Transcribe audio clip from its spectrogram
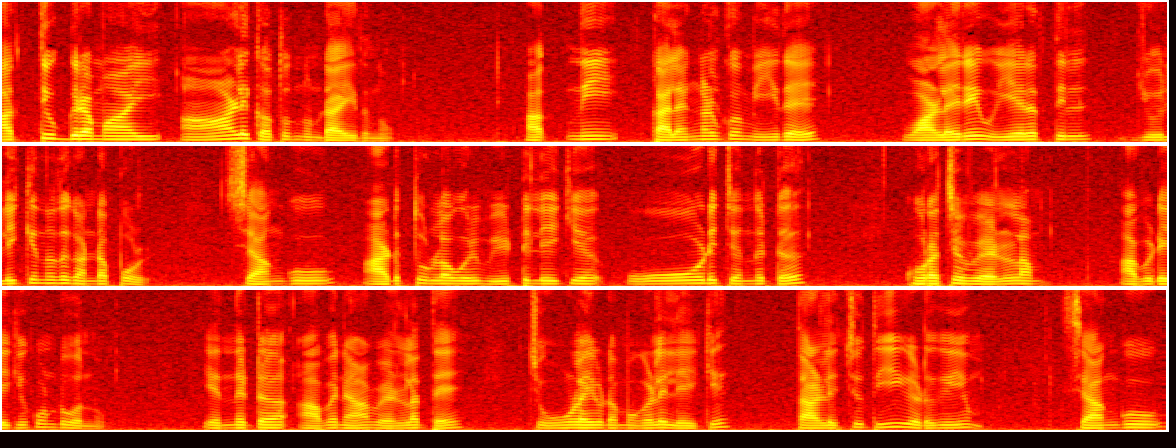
അത്യുഗ്രമായി ആളിക്കത്തുന്നുണ്ടായിരുന്നു അഗ്നി കലങ്ങൾക്കു മീതെ വളരെ ഉയരത്തിൽ ജ്വലിക്കുന്നത് കണ്ടപ്പോൾ ശംഖു അടുത്തുള്ള ഒരു വീട്ടിലേക്ക് ഓടിച്ചെന്നിട്ട് കുറച്ച് വെള്ളം അവിടേക്ക് കൊണ്ടുവന്നു. എന്നിട്ട് അവൻ ആ വെള്ളത്തെ ചൂളയുടെ മുകളിലേക്ക് തളിച്ചു തീയിടുകയും ശംഖു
